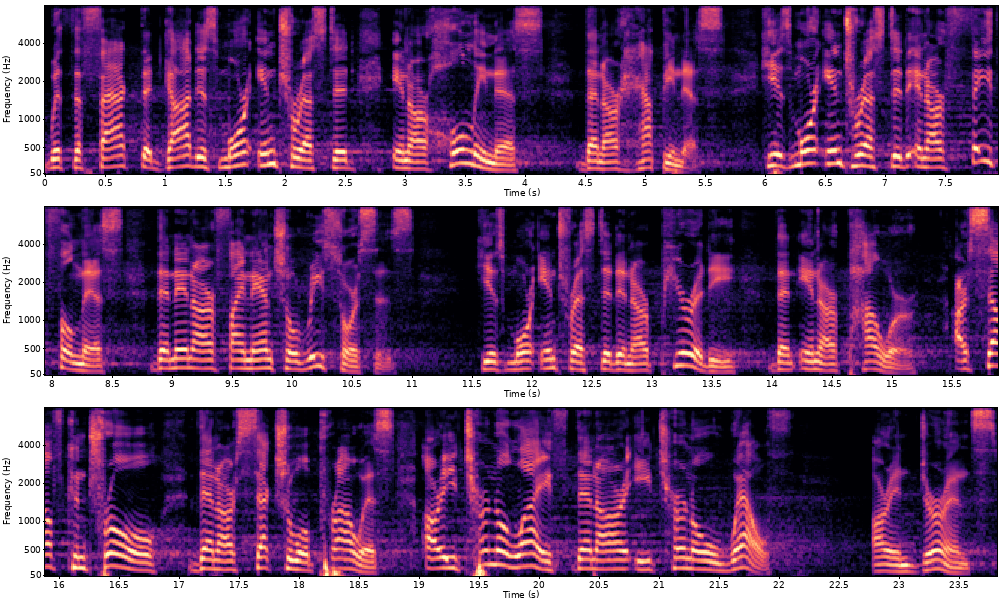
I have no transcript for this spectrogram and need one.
with the fact that God is more interested in our holiness than our happiness. He is more interested in our faithfulness than in our financial resources. He is more interested in our purity than in our power, our self control than our sexual prowess, our eternal life than our eternal wealth, our endurance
